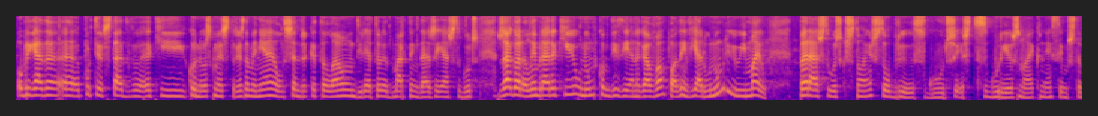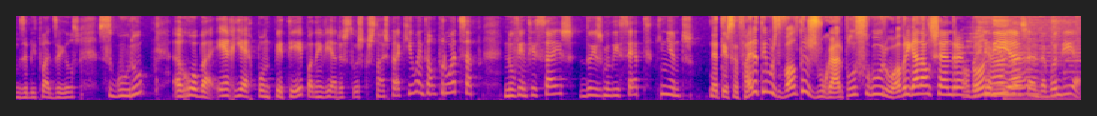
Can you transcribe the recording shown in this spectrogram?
Obrigada ah, por ter estado aqui connosco nas três da manhã. Alexandra Catalão, diretora de marketing da AGAs Seguros. Já agora, lembrar aqui o número, como dizia Ana Galvão, pode enviar o número e o e-mail para as suas questões sobre seguros, este segurez, não é? Que nem sempre estamos habituados a eles. Seguro.rr.pt. Podem enviar as suas questões para aqui ou então por WhatsApp 96 2007 500. Na terça-feira temos de volta Jogar pelo Seguro. Obrigada, Alexandra. Bom Obrigada. dia. Alexandra, bom dia.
